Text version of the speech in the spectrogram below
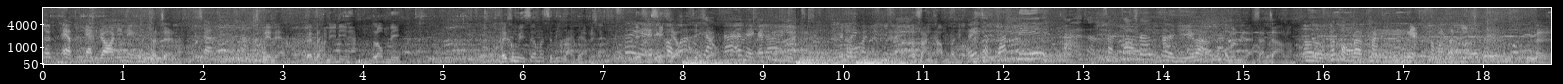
เราแอบแดดร้อนนิดนึงเข้าใจละ ใช่ เนี่ยเนี่ยแต่แต่แถวนี้ดีนะ ร่มดีเฮ้ยเขามีเสื้อมัสดีหลายแบบเลยนะนี่คือสีเขียวสีอเขียายวกได้อันไหนก็ได้อะไม่รู้ว่ามันคืออะไรเขาสั่งทำป่ะเนี่ยเฮ้ยจากวัดนี้อะจากสันเจ้านั้นอะไรอย่างงี้แบบผมมันมีหลายสันเจ้าเนาะเออก็ของแบบทั้งเนี่ยคาวาซากิเออ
